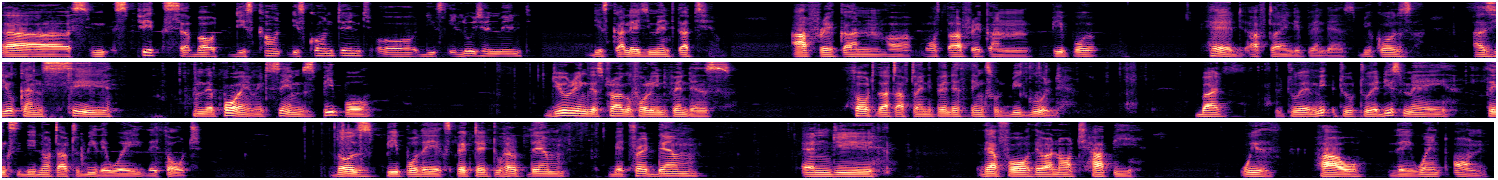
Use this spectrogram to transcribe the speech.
uh, speaks about discount, discontent or disillusionment, discouragement that African, uh, most African people had after independence. Because as you can see in the poem, it seems people during the struggle for independence thought that after independence things would be good. But to a, to, to a dismay, things did not have to be the way they thought. Those people they expected to help them betrayed them, and uh, therefore they were not happy with how they went on.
